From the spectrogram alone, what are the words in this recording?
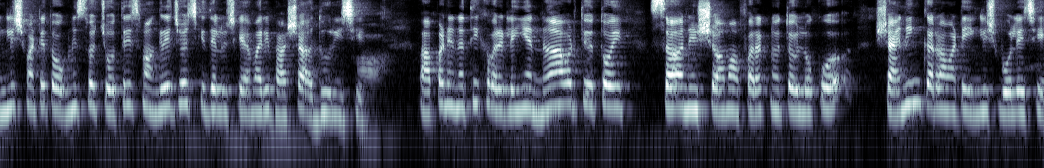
ઇંગ્લિશ માટે તો ઓગણીસો ચોત્રીસમાં અંગ્રેજોએ જ કીધેલું છે કે અમારી ભાષા અધૂરી છે. આપણને નથી ખબર એટલે અહીંયા ન આવડતી હોય તોય સ અને શમાં ફરક ન હોય તો લોકો શાઇનિંગ કરવા માટે ઇંગ્લિશ બોલે છે.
